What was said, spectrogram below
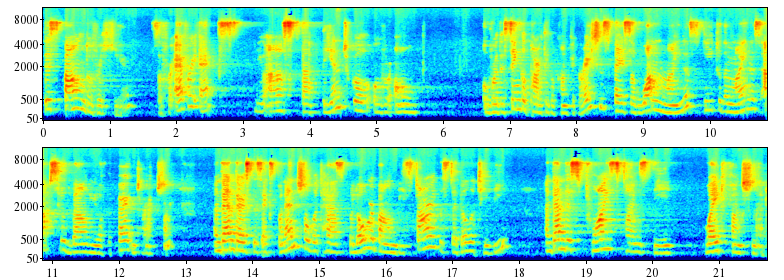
This bound over here, so for every x, you ask that the integral over all over the single particle configuration space of 1 minus e to the minus absolute value of the pair interaction. And then there's this exponential that has the lower bound b star, the stability b, and then this twice times the weight function at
